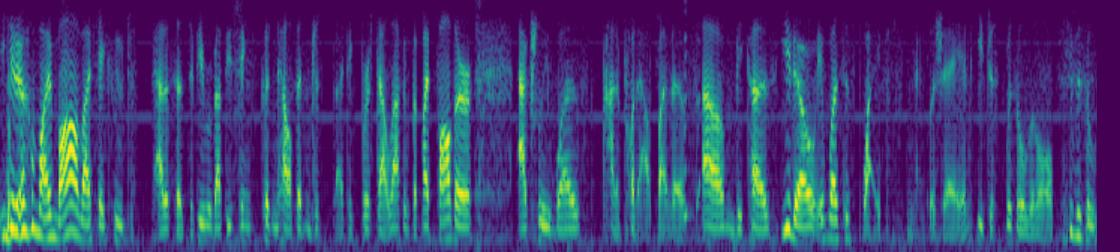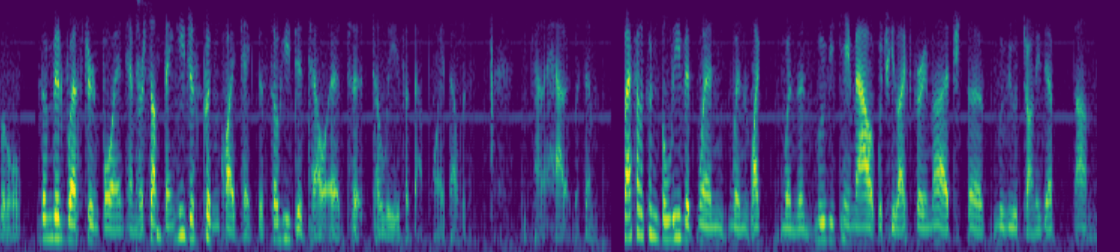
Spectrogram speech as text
You know my mom i think who just had a sense of humor about these things couldn't help it and just i think burst out laughing. But my father actually was kind of put out by this um because you know it was his wife's negligee and he just was a little he was a little the midwestern boy in him or something. He just couldn't quite take this so he did tell ed to to leave at that point. That was he kind of had it with him. My father couldn't believe it when when like when the movie came out which he liked very much the movie with johnny depp um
